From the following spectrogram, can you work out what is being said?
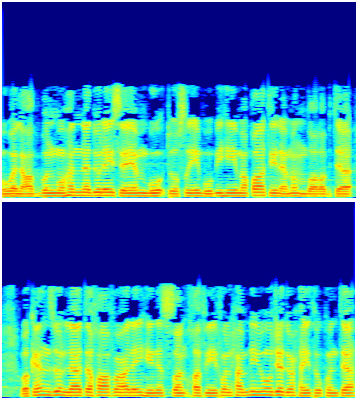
هو العضب المهند ليس ينبو تصيب به مقاتل من ضربت. وكنز لا تخاف عليه نصا خفيف الحمل يوجد حيث كنت.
